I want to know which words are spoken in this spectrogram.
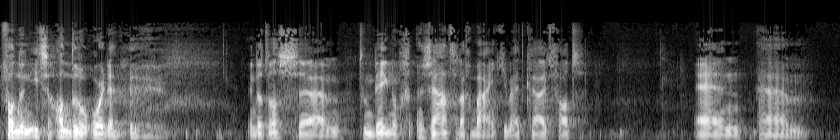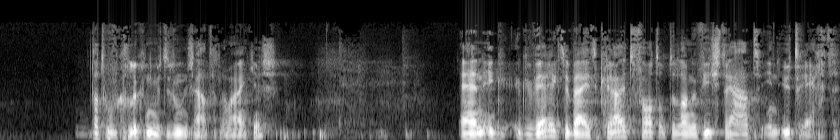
van een iets andere orde. En dat was, um, toen deed ik nog een zaterdagbaantje bij het Kruidvat. En um, dat hoef ik gelukkig niet meer te doen, zaterdagbaantjes. En ik, ik, werkte bij het Kruidvat op de Lange Viestraat in Utrecht.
